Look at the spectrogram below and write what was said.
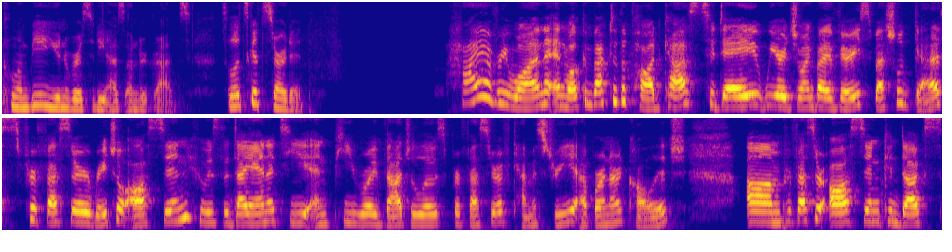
Columbia University as undergrads. So let's get started. Hi, everyone, and welcome back to the podcast. Today, we are joined by a very special guest, Professor Rachel Austin, who is the Diana T. and P. Roy Vagelos Professor of Chemistry at Barnard College. Um, Professor Austin conducts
